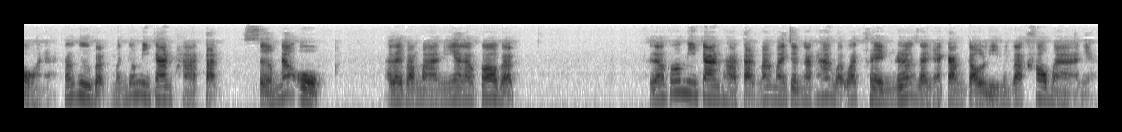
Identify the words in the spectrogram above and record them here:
ก่อนอะ ก็คือแบบมันก็มีการผ่าตัดเสริมหน้าอก อะไรประมาณนี้แล้วก็แบบ แล้วก็มีการผ่าตัดมากมายจนกระทั่งแบบว่าเทรนด์เรื่องสัญญกรรมเกาหลีมันก็เข้ามาเนี่ย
